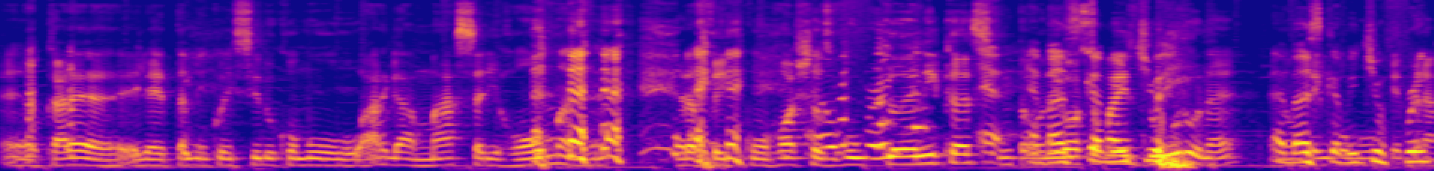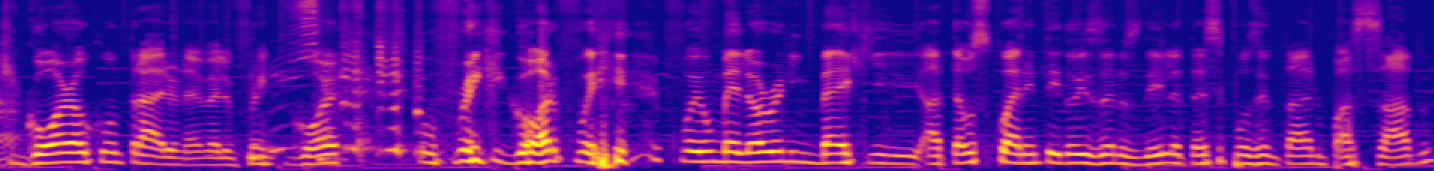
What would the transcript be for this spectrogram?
É, o cara, ele é também conhecido como o argamassa de Roma, né? Era feito com rochas É vulcânicas, é- então é o negócio é mais duro, né? É Não basicamente o Frank quebrar. Gore ao contrário, né, velho? O Frank Gore, o Frank Gore foi, foi o melhor running back até os 42 anos dele, até se aposentar ano passado.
